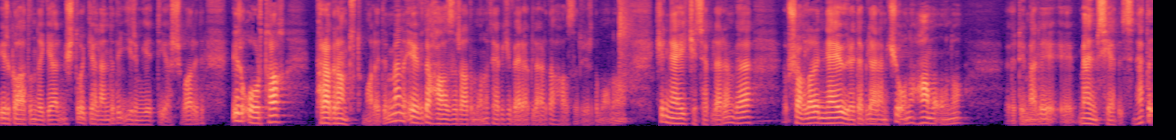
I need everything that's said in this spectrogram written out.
bir qadın da gəlmişdi. O gələndə də 27 yaşı var idi. Bir ortaq proqram tutmalı idim. Mən evdə hazırladım onu, təbii ki, vərəqlərdə hazırlayırdım onu ki, nəyi keçə bilərəm və uşaqlara nəyi öyrədə bilərəm ki, onu hamı onu E, deməli e, mənimsəyə bilsin. Hətta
